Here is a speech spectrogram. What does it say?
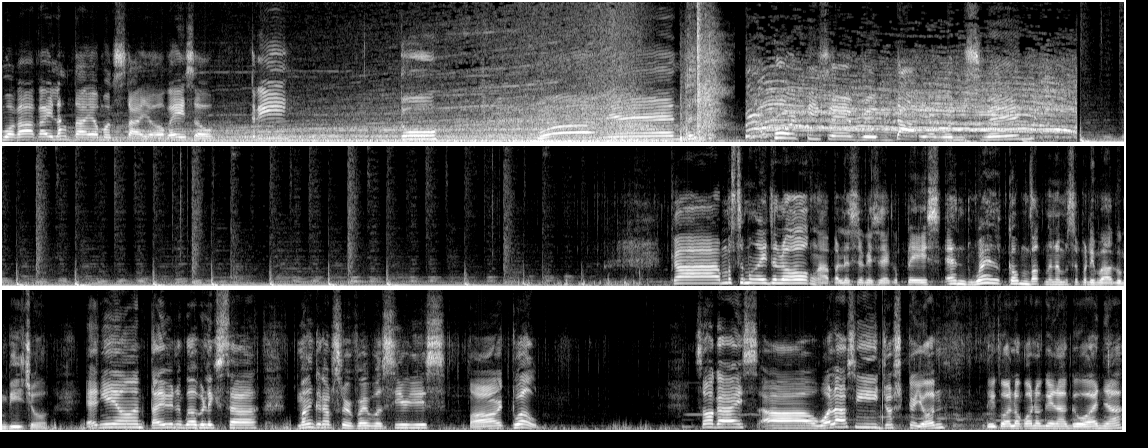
makakailang diamonds tayo. Okay, so 3, 2, 1, and 47 diamonds, man! Kamusta mga idolo? Nga pala si Reseco Place and welcome back na naman sa panibagong video. And ngayon, tayo nagbabalik sa Minecraft Survival Series Part 12. So guys, uh, wala si Josh ngayon. Hindi ko alam kung ano ginagawa niya.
